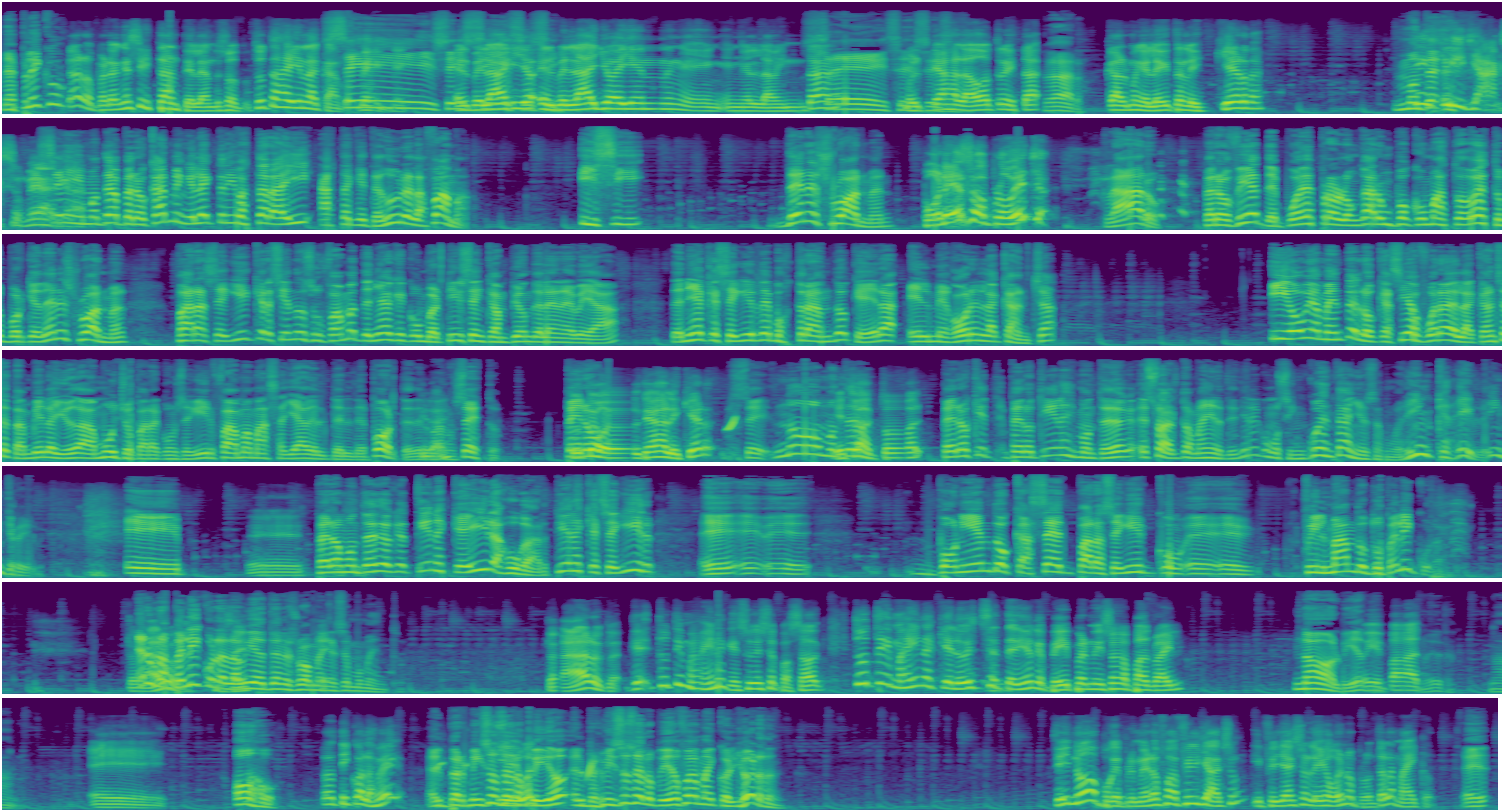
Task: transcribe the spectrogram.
¿Me explico? Claro, pero en ese instante, Leandro Soto, tú estás ahí en la cama. Sí, ven, ven. sí, el sí, velayo, sí, el velayo ahí en, en- en la ventana. Sí, sí, volteas a la otra y está Claro. Carmen Electra en la izquierda. Monte- Y Phil Jackson, ven Sí. Monteo, pero Carmen Electra iba a estar ahí hasta que te dure la fama. Y si Dennis Rodman, Por eso aprovecha. claro, pero fíjate, puedes prolongar un poco más todo esto, porque Dennis Rodman, para seguir creciendo su fama, tenía que convertirse en campeón de la NBA, tenía que seguir demostrando que era el mejor en la cancha. Y obviamente lo que hacía fuera de la cancha también le ayudaba mucho para conseguir fama más allá del, del deporte, del baloncesto. Pero tú te volteas a la izquierda. sí, no, Y esto es Monteo, actual. pero, que, pero tienes Montevideo, eso es alto, imagínate, tiene como 50 años esa mujer. Increíble, increíble. Eh, Eh, pero Montevideo, que tienes que ir a jugar, tienes que seguir eh, eh, eh, poniendo cassette para seguir filmando tu película. Era una película la vida de Dennis Rodman en ese momento. Claro, claro. ¿Qué- ¿Tú te imaginas que eso hubiese pasado? ¿Tú te imaginas que le hubiese tenido que pedir permiso a Pat Riley? No, olvídate. Oye, Pat. No, no. eh, Ojo, ratico a Las Vegas. el permiso Y se lo vuelta- pidió, el permiso se lo pidió fue a Michael Jordan. Sí, no, porque primero fue a Phil Jackson y Phil Jackson le dijo, bueno, pregúntale a Michael. Eh,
